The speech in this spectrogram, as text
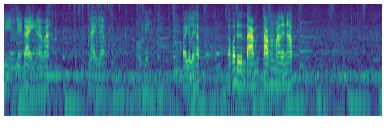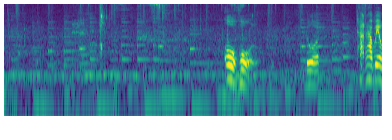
นี่เนี่ยได้อีกแล้วมา ได้แล้ว โอเค ไปกันเลยครับ เราก็เดินตามตามขึ้นมาเลยนะครับ โอ้โห ดูถ้าถ้าเวล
